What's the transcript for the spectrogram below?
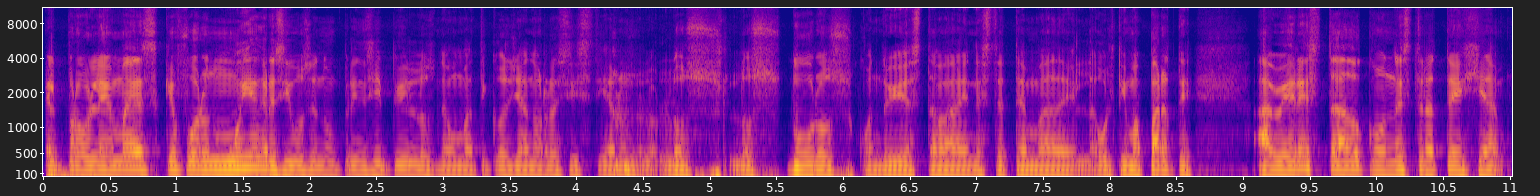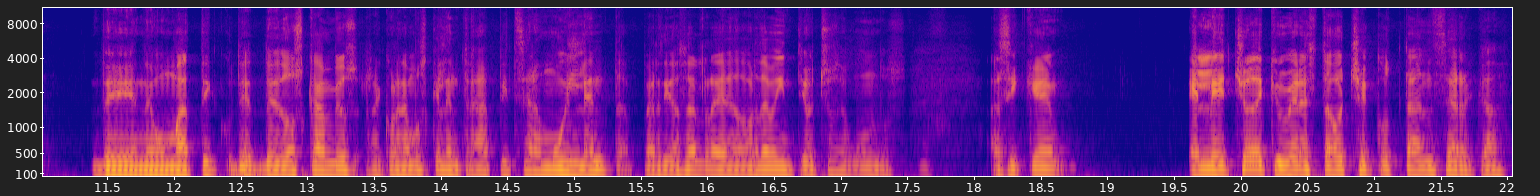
El problema es que fueron muy agresivos en un principio y los neumáticos ya no resistieron los, los duros cuando ya estaba en este tema de la última parte. Haber estado con una estrategia de neumático, de, dos cambios, recordemos que la entrada a pits era muy lenta, perdías alrededor de 28 segundos. Así que el hecho de que hubiera estado Checo tan cerca,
